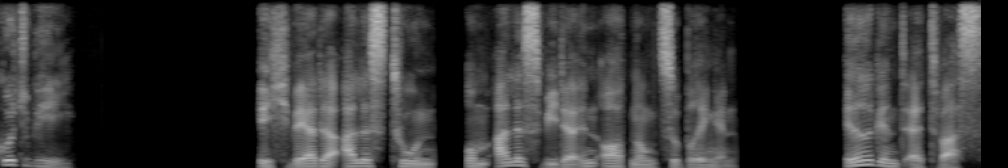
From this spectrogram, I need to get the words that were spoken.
कुछ भी Ich werde alles tun, um alles wieder in Ordnung zu bringen. Irgendetwas.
